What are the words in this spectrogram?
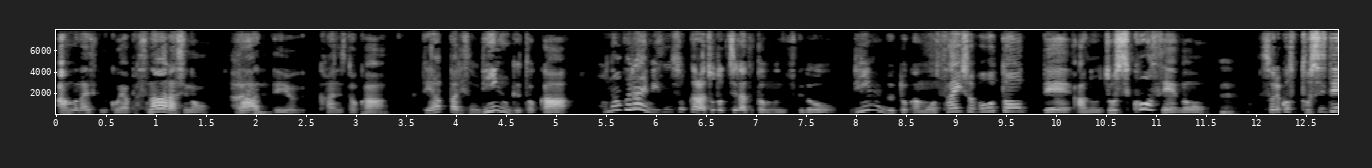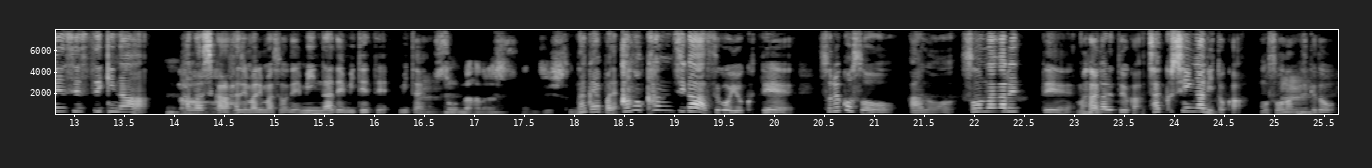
あんまないですけど、こうやっぱ砂嵐のザーっていう感じとか、で、やっぱりそのリングとか、このぐらい水の底からちょっと違ったと思うんですけど、リングとかも最初冒頭って、あの、女子高生の、うんそれこそ都市伝説的なうん話から始まりますよね。みんなで見てて、みたいな。うんそんな話、感じでした。なんかやっぱりあの感じがすごい良くて、それこそ、あの、その流れって、まあ、流れというか、着信ありとかもそうなんですけど、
